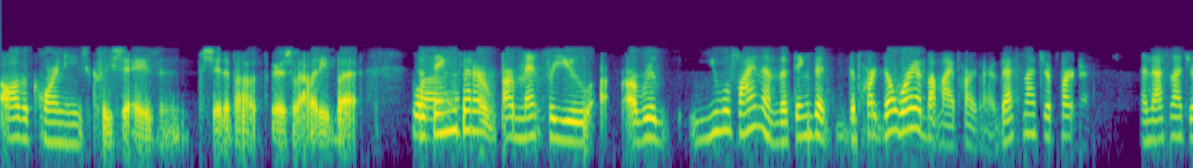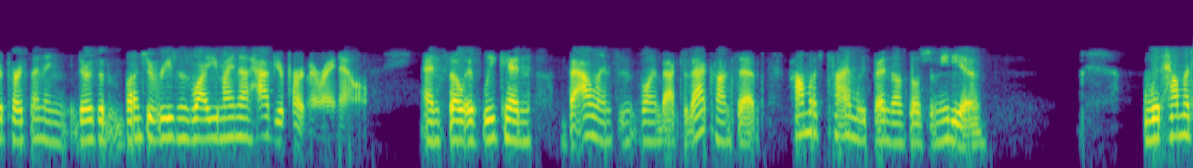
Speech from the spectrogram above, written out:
all the corny cliches and shit about spirituality, but well, the things that are are meant for you are, are real. You will find them. The things that the part. Don't worry about my partner. That's not your partner, and that's not your person. And there's a bunch of reasons why you might not have your partner right now. And so, if we can balance, and going back to that concept, how much time we spend on social media with how much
